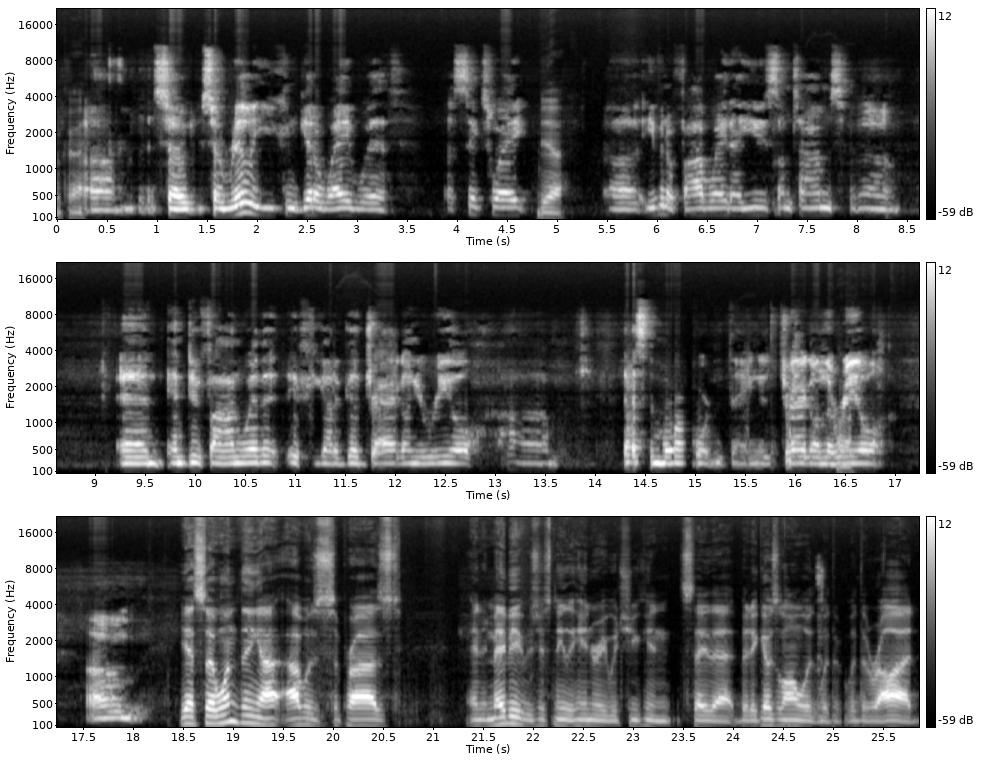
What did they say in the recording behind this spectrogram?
Okay. Um, so so really, you can get away with a six weight. Yeah. Uh, even a five weight I use sometimes, um, and and do fine with it if you got a good drag on your reel. Um, that's the more important thing is drag on the reel. Um, yeah. So one thing I, I was surprised and maybe it was just Neely Henry, which you can say that, but it goes along with with, with the rod.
